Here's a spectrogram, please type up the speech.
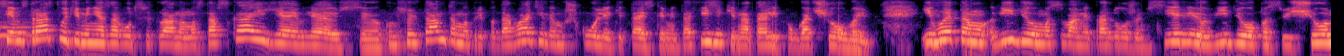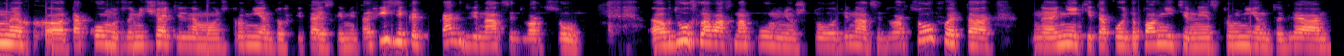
Всем здравствуйте, меня зовут Светлана Мостовская, я являюсь э, консультантом и преподавателем в школе китайской метафизики Натальи Пугачевой. И в этом видео мы с вами продолжим серию видео, посвященных э, такому замечательному инструменту в китайской метафизике, как 12 дворцов. Э, в двух словах напомню, что 12 дворцов – это некий такой дополнительный инструмент для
